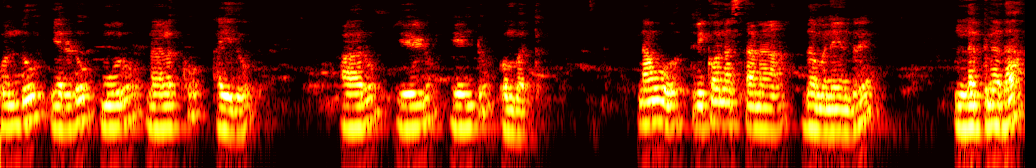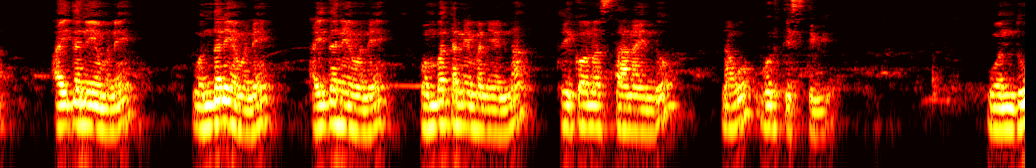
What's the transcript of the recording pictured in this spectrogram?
ಒಂದು, ಎರಡು, ಮೂರು, ನಾಲ್ಕು, ಐದು. ಆರು, ಏಳು, ಎಂಟು, ಒಂಬತ್ತು. ನಾವು ತ್ರಿಕೋನ ಸ್ಥಾನದ ಮನೆ ಅಂದರೆ ಲಗ್ನದ ಐದನೆಯ ಮನೆ, ಒಂದನೆಯ ಮನೆ, ಐದನೆಯ ಮನೆ ಒಂಬತ್ತನೇ ಮನೆಯನ್ನು ತ್ರಿಕೋನ ಸ್ಥಾನ ಎಂದು ನಾವು ಗುರುತಿಸ್ತೀವಿ. ಒಂದು,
